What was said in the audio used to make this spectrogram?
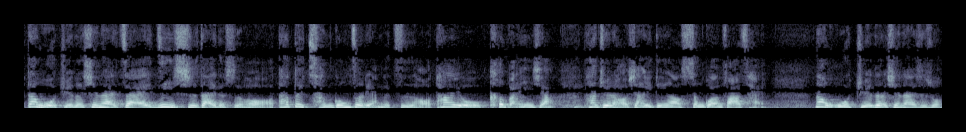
但我觉得现在在 Z 世代的时候，他对成功这两个字哈，他有刻板印象，他觉得好像一定要升官发财。那我觉得现在是说，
